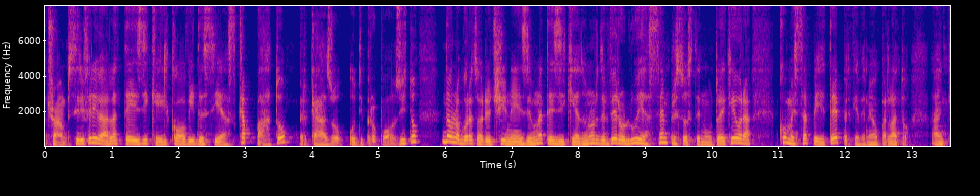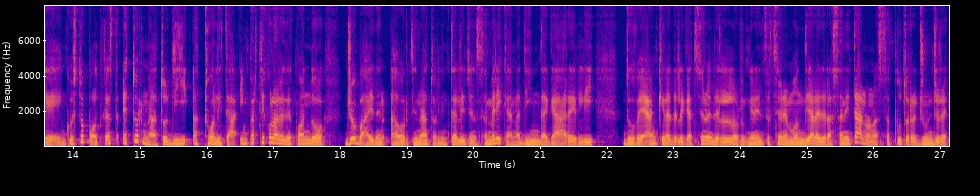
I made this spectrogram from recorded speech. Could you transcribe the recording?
Trump? Si riferiva alla tesi che il Covid sia scappato, per caso o di proposito, da un laboratorio cinese, una tesi che ad onore del vero lui ha sempre sostenuto e che ora come sapete, perché ve ne ho parlato anche in questo podcast, è tornato di attualità, in particolare da quando Joe Biden ha ordinato all'intelligence americana di indagare lì dove anche la delegazione dell'Organizzazione Mondiale della Sanità non ha saputo raggiungere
